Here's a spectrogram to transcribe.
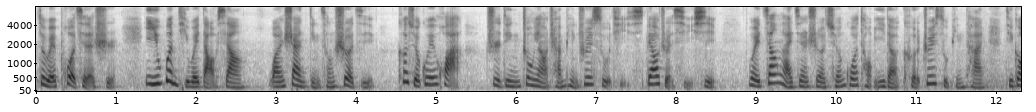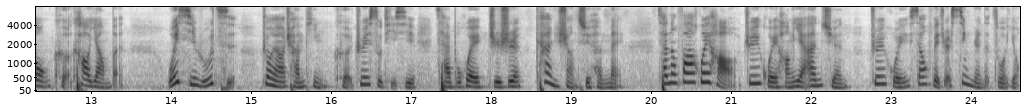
最为迫切的是，以问题为导向，完善顶层设计，科学规划，制定重要产品追溯体系标准体系，为将来建设全国统一的可追溯平台提供可靠样本。唯其如此，重要产品可追溯体系才不会只是看上去很美，才能发挥好追回行业安全、追回消费者信任的作用。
